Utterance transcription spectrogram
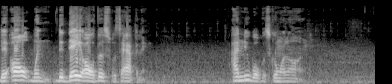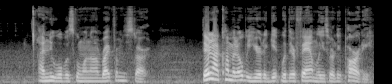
The all when the day all this was happening. I knew what was going on. I knew what was going on right from the start. They're not coming over here to get with their families or to party.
